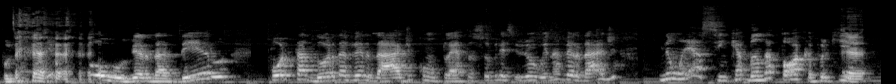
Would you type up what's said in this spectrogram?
Porque eu sou o verdadeiro portador da verdade completa sobre esse jogo. E na verdade, não é assim que a banda toca, porque. É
